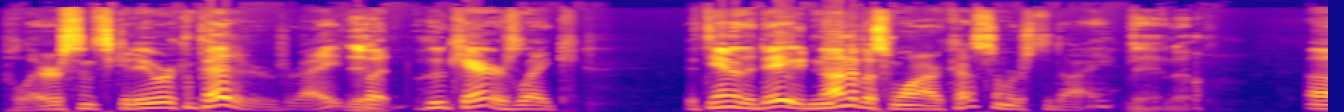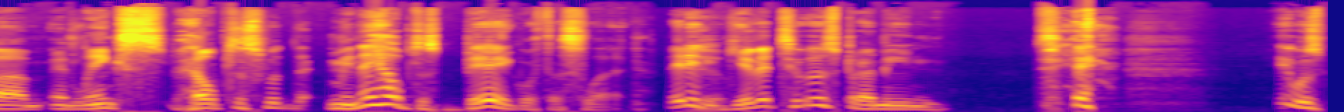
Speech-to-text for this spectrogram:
Polaris and Ski-Doo are competitors, right? Yeah. But who cares? Like at the end of the day, none of us want our customers to die. Yeah. No. Um, and Lynx helped us with. I mean, they helped us big with the sled. They didn't Yeah. give it to us, but I mean, it was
